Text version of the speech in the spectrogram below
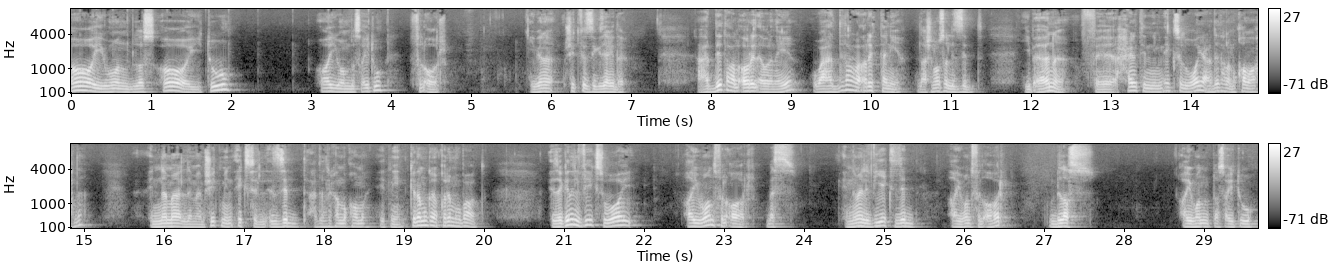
I 1 plus I 2 I 1 plus I 2 في ال R يبقى أنا مشيت في الزجزاج ده. عديت على ال R الأولانية. وعديت على ال R الثانية ده عشان أوصل لل Z. يبقى أنا في حالة إني من X ل Y عديت على مقاومة واحدة إنما لما مشيت من X لل Z عديت على مقاومة اتنين. كده ممكن أقارنهم ببعض. إذا كان ال VXY I 1 في ال R بس إنما ال VXZ I 1 في ال R plus I 1 plus I 2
